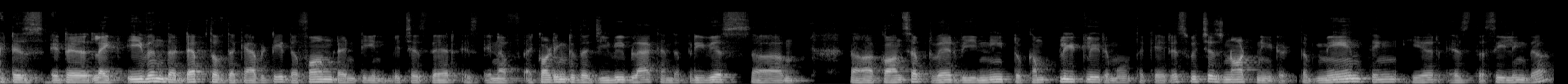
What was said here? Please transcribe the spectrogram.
it is it is like even the depth of the cavity the firm dentine which is there is enough according to the gv black and the previous um, uh, concept where we need to completely remove the caries, which is not needed. The main thing here is the sealing the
